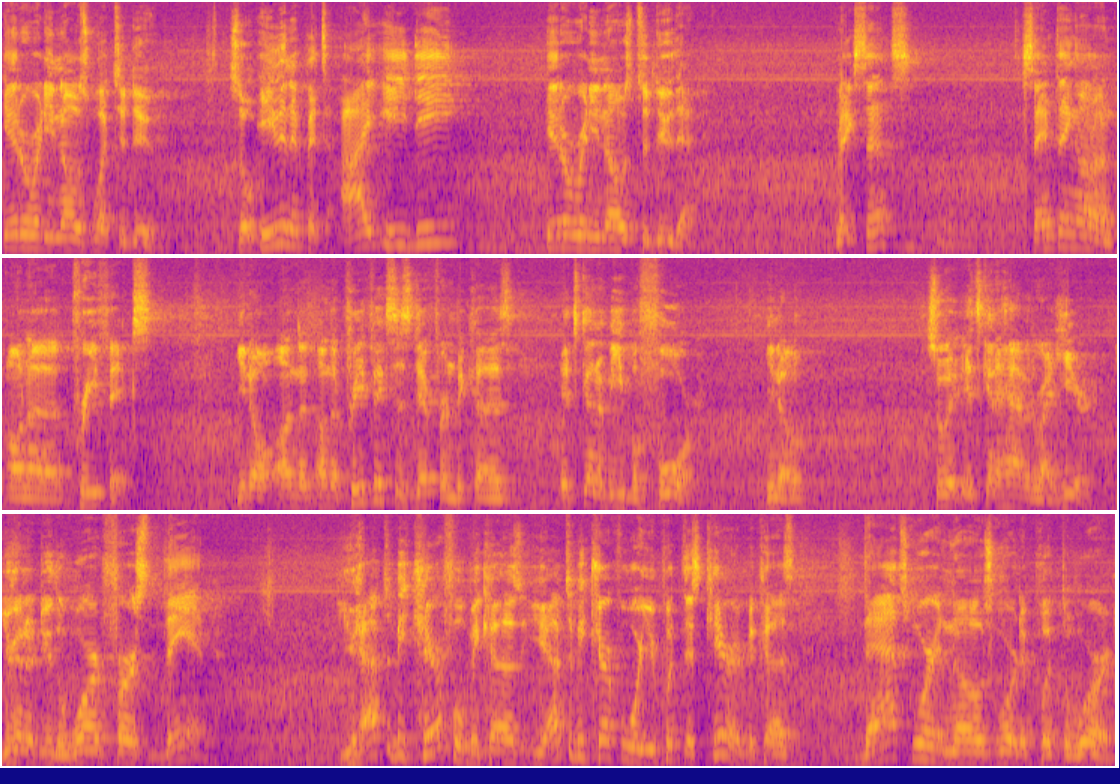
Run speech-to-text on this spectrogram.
it already knows what to do. So even if it's IED, it already knows to do that. Make sense? Same thing on a, on a prefix. You know, on the on the prefix is different because it's going to be before. You know, so it's going to have it right here. You're going to do the word first, then. You have to be careful because you have to be careful where you put this caret because that's where it knows where to put the word.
